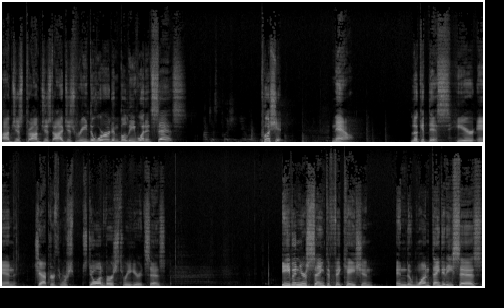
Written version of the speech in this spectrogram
I'm just, I'm just, I just read the word and believe what it says. Push it. Now, look at this here in chapter, we're still on verse 3 here. It says, Even your sanctification, and the one thing that he says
